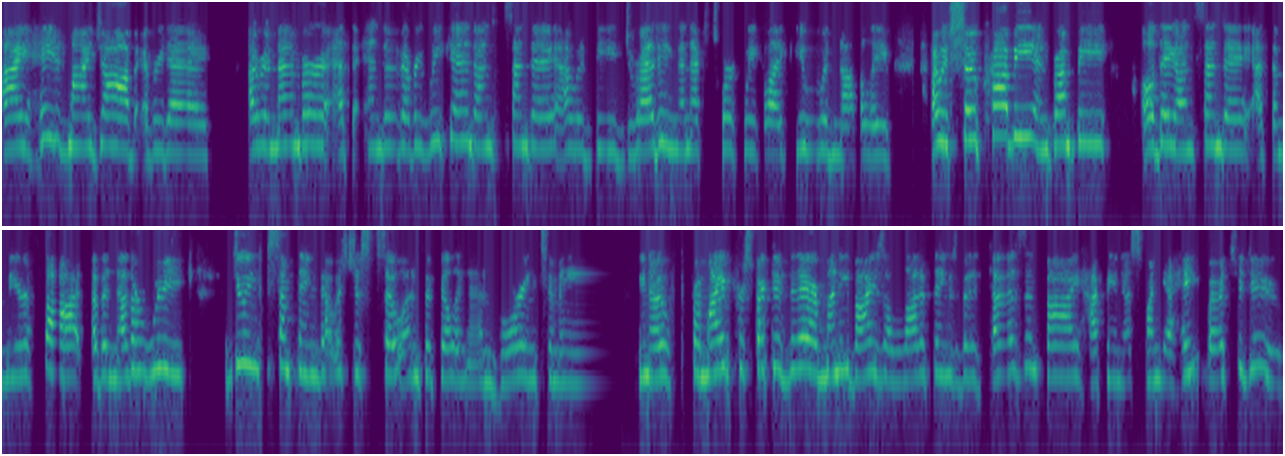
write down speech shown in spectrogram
I hated my job every day. I remember at the end of every weekend on Sunday, I would be dreading the next work week like you would not believe. I was so crabby and grumpy all day on Sunday at the mere thought of another week doing something that was just so unfulfilling and boring to me. You know, from my perspective, there, money buys a lot of things, but it doesn't buy happiness when you hate what you do.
